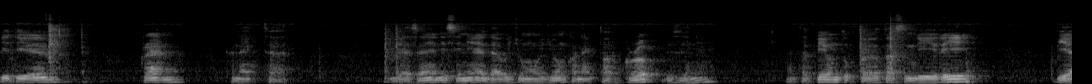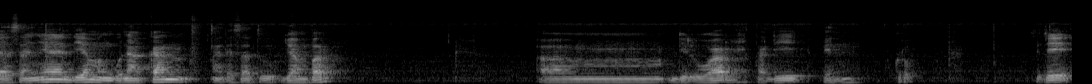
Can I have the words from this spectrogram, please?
BDM prem connector. Biasanya di sini ada ujung-ujung konektor group di sini. Nah, tapi untuk Toyota sendiri biasanya dia menggunakan ada satu jumper um, di luar tadi pin group. Jadi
